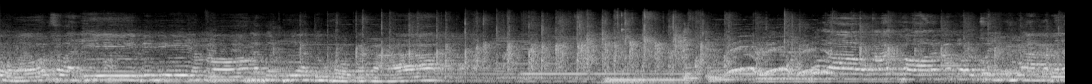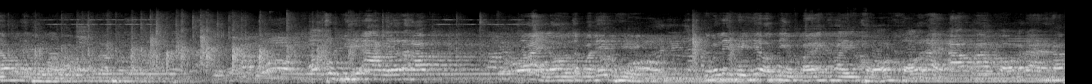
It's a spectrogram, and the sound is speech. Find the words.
ผมสวัสดีพี่พี่ๆน้องๆและเพื่อนๆทุกคนนะครับพวกเราฮาร์ดคอนะครับเราชม PDR ไปแล้วในโทรมาเราชม PDR ไปแล้วนะครับใช่เราจะมาเล่นเพลงจะมาเล่นเพลงที่เราเตรียมไว้ใครขอขอได้อ้าวอ้าวขอก็ได้นะครับ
